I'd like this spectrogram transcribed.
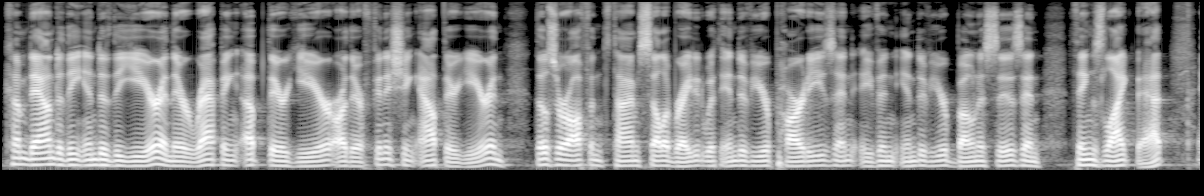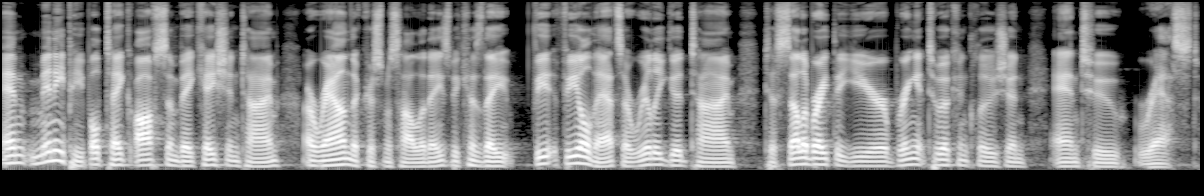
come down to the end of the year and they're wrapping up their year or they're finishing out their year. And those are oftentimes celebrated with end of year parties and even end of year bonuses and things like that. And many people take off some vacation time around the Christmas holidays because they feel that's a really good time to celebrate the year, bring it to a conclusion, and to rest.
